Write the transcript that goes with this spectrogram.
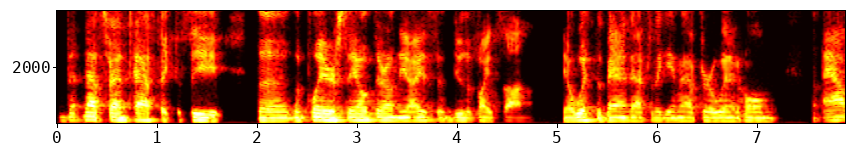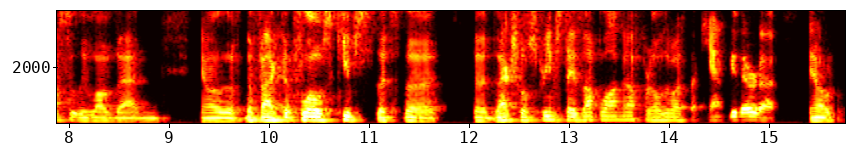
that, that's fantastic to see the the players stay out there on the ice and do the fight song you know with the band after the game after a win at home I absolutely love that and you know the, the fact that Flows keeps the, the the the actual stream stays up long enough for those of us that can't be there to you know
